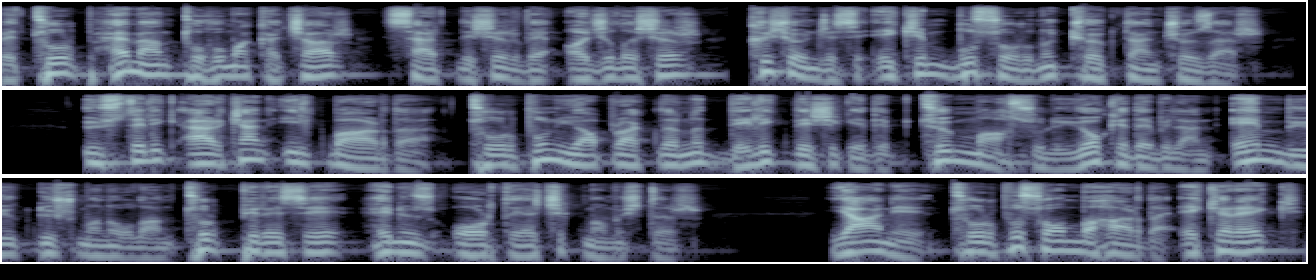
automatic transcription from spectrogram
ve turp hemen tohuma kaçar, sertleşir ve acılaşır. Kış öncesi ekim bu sorunu kökten çözer. Üstelik erken ilkbaharda turpun yapraklarını delik deşik edip tüm mahsulü yok edebilen en büyük düşmanı olan turp piresi henüz ortaya çıkmamıştır. Yani turpu sonbaharda ekerek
